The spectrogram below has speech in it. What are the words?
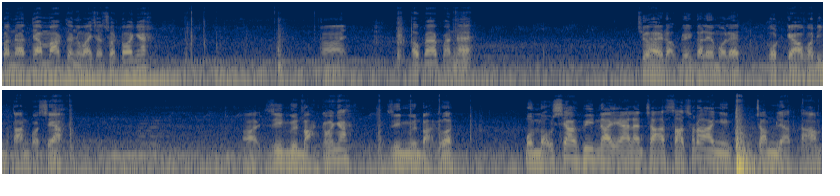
Phần à, tem mát theo nhà máy sản xuất các bác nhá. Đấy ốc áp bản nề chưa hề động đến ca lê mỏ led cột kèo và đinh tán của xe. Đấy, zin nguyên bản các bác nhá. Zin nguyên bản luôn. Một mẫu xe Hyundai Elantra sản xuất 2008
